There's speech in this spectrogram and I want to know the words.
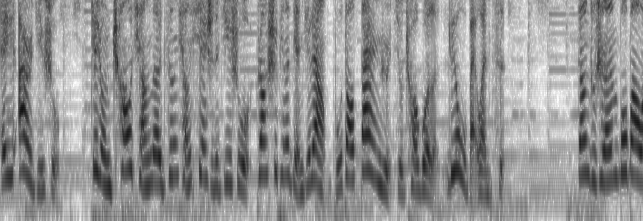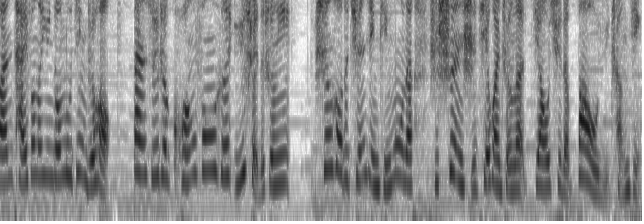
AR 技术，这种超强的增强现实的技术，让视频的点击量不到半日就超过了六百万次。当主持人播报完台风的运动路径之后，伴随着狂风和雨水的声音。身后的全景屏幕呢，是瞬时切换成了郊区的暴雨场景，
